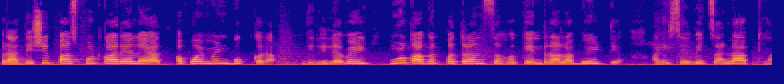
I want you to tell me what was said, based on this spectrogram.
प्रादेशिक पासपोर्ट कार्यालयात अपॉइंटमेंट बुक करा. दिलेल्या वेळी मूळ कागदपत्रांसह केंद्राला भेट द्या आणि सेवेचा लाभ घ्या.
